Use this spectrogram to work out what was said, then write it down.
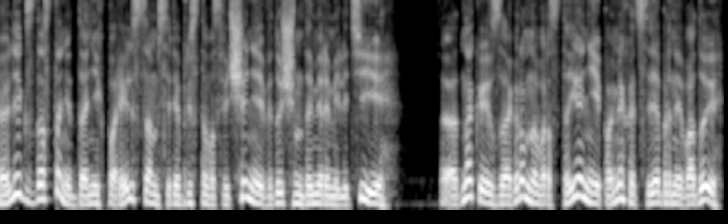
Ликс достанет до них по рельсам серебристого свечения, ведущим до мира Мелитии, однако из-за огромного расстояния и помех от серебряной воды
